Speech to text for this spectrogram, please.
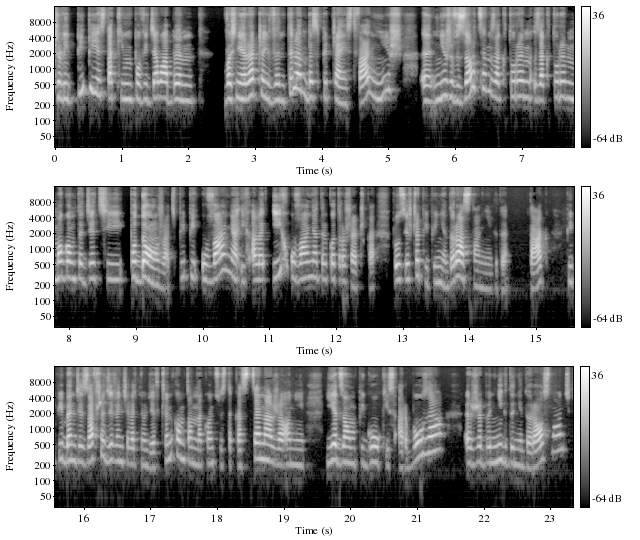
Czyli Pipi jest takim, powiedziałabym, właśnie raczej wentylem bezpieczeństwa niż, e, niż wzorcem, za którym, za którym mogą te dzieci podążać. Pipi uwalnia ich, ale ich uwalnia tylko troszeczkę. Plus jeszcze Pipi nie dorasta nigdy, tak? Pipi będzie zawsze dziewięcioletnią dziewczynką, tam na końcu jest taka scena, że oni jedzą pigułki z arbuza, żeby nigdy nie dorosnąć,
